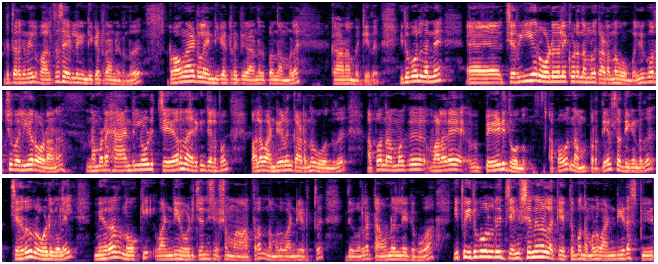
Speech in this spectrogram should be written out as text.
എടുത്ത് ഇറങ്ങുന്നതിൽ വലത്തെ സൈഡിൽ ഇൻഡിക്കേറ്റർ ആണ് ഇടുന്നത്. റോങ് ആയിട്ടുള്ള ഇൻഡിക്കേറ്റർ ഇട്ടാണ് ഇപ്പോൾ നമ്മൾ കാണാൻ പറ്റിയത്. ഇതുപോലെ തന്നെ ചെറിയ റോഡുകളിൽ കൂടെ നമ്മൾ കടന്നു പോകുമ്പോൾ ഇത് കുറച്ച് വലിയ റോഡാണ് നമ്മുടെ ഹാൻഡിലിനോട് ചേർന്നായിരിക്കും ചിലപ്പം പല വണ്ടികളും കടന്നു പോകുന്നത്. അപ്പോൾ നമുക്ക് വളരെ പേടി തോന്നും. അപ്പോൾ നമ്മൾ പ്രത്യേകം ശ്രദ്ധിക്കേണ്ടത് ചെറു റോഡുകളിൽ മിറർ നോക്കി വണ്ടി ഓടിച്ചതിന് ശേഷം മാത്രം നമ്മൾ വണ്ടി എടുത്ത് ഇതുപോലെ ടൗണിലേക്ക് പോകുക ഇപ്പോൾ ഇതുപോലൊരു ജംഗ്ഷനുകളിലൊക്കെ എത്തുമ്പോൾ നമ്മൾ വണ്ടിയുടെ സ്പീഡ്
